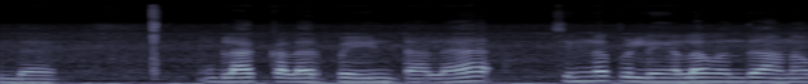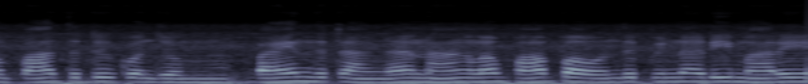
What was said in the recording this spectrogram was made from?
அந்த பிளாக் கலர் பெயிண்ட்டால் சின்ன பிள்ளைங்கள்லாம் வந்து ஆனால் பார்த்துட்டு கொஞ்சம் பயந்துட்டாங்க. நாங்களாம் பாப்பா வந்து பின்னாடி மறைய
